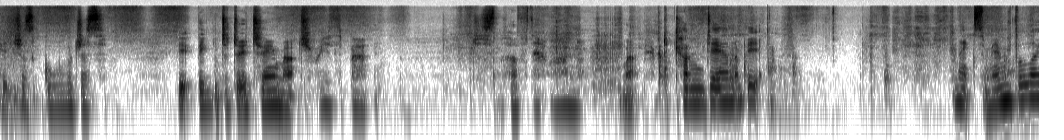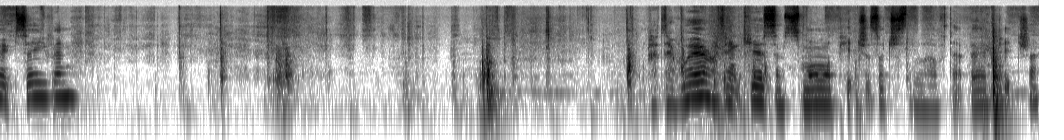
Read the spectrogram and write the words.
Picture's gorgeous. A bit big to do too much with, but just love that one. Might have to cut them down a bit. Make some envelopes even. Were, I think, yeah, some smaller pictures. I just love that bad picture.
